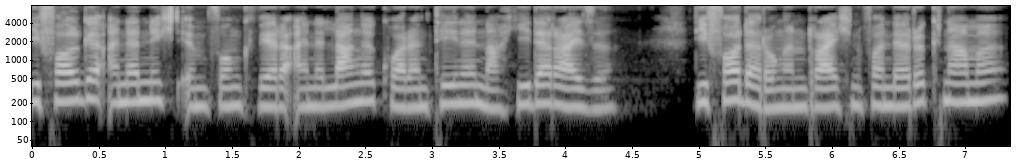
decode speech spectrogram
Die Folge einer Nichtimpfung wäre eine lange Quarantäne nach jeder Reise. Die Forderungen reichen von der Rücknahme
